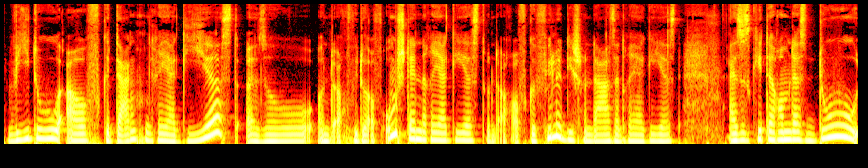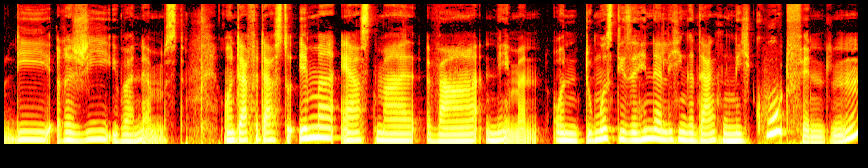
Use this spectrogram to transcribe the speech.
wie du auf Gedanken reagierst, also und auch wie du auf Umstände reagierst und auch auf Gefühle, die schon da sind, reagierst. Also es geht darum, dass du die Regie übernimmst. Und dafür darfst du immer erstmal wahrnehmen. Und du musst diese hinderlichen Gedanken nicht gut finden,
